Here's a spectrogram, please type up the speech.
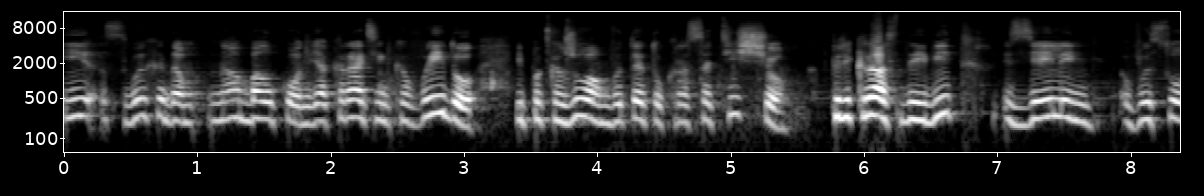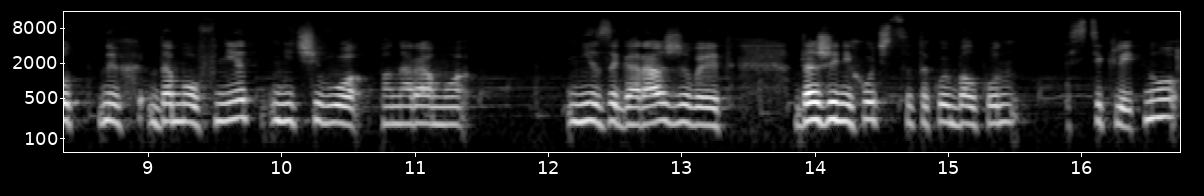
и с выходом на балкон. Я кратенько выйду и покажу вам вот эту красотищу. Прекрасный вид, зелень, высотных домов нет, ничего панораму не загораживает. Даже не хочется такой балкон стеклить. Но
